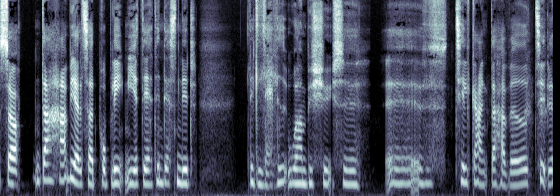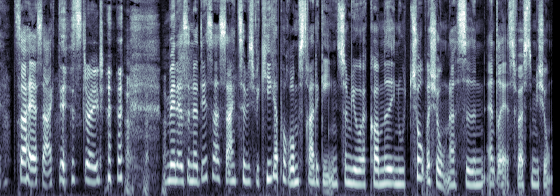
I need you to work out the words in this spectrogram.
Så der har vi altså et problem i, at det er den der sådan lidt, lidt lallet, uambitiøse øh, tilgang, der har været til det. Så har jeg sagt det straight. Men altså, når det så er sagt, så hvis vi kigger på rumstrategien, som jo er kommet i nu to versioner siden Andreas første mission,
